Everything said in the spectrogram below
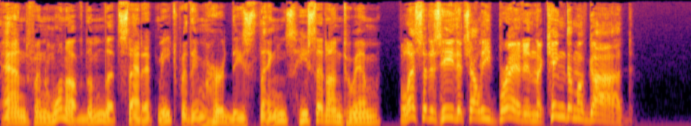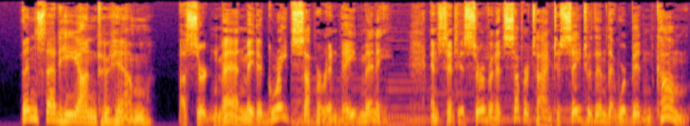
And when one of them that sat at meat with him heard these things, he said unto him, Blessed is he that shall eat bread in the kingdom of God. Then said he unto him, A certain man made a great supper and bade many, and sent his servant at supper time to say to them that were bidden, Come,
